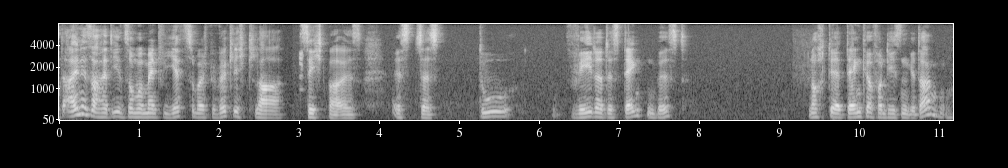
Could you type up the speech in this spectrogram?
Und eine Sache, die in so einem Moment wie jetzt zum Beispiel wirklich klar sichtbar ist, ist, dass du weder das Denken bist, noch der Denker von diesen Gedanken.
